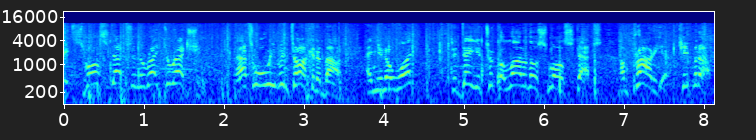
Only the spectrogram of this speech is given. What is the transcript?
right, small steps in the right direction. That's what we've been talking about. And you know what? Today you took a lot of those small steps. I'm proud of you. Keep it up.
